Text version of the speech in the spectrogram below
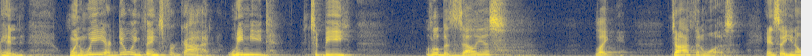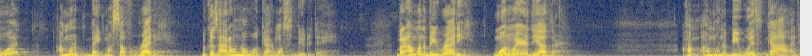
And when we are doing things for God, we need to be a little bit zealous, like Jonathan was, and say, you know what? I'm going to make myself ready because I don't know what God wants to do today. But I'm going to be ready one way or the other. I'm, I'm going to be with God.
